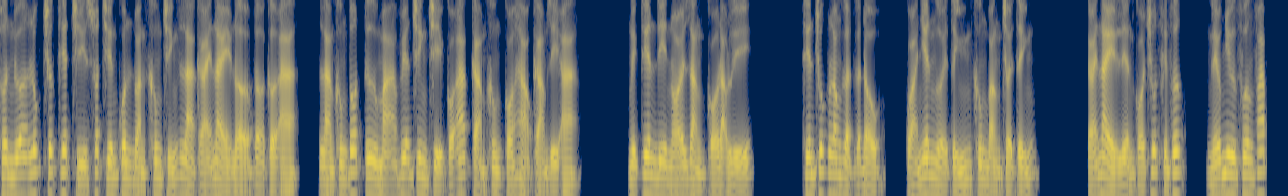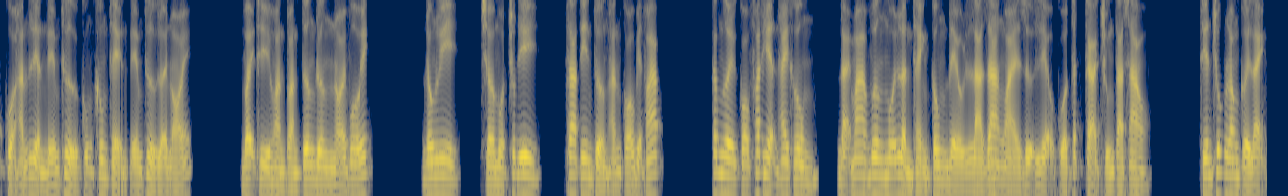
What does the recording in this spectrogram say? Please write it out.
Hơn nữa lúc trước thiết trí xuất chiến quân đoàn không chính là cái này nở tờ cờ a làm không tốt tư mã viễn trinh chỉ có ác cảm không có hảo cảm gì à. a lịch tiên đi nói rằng có đạo lý. Thiên trúc long gật gật đầu, quả nhiên người tính không bằng trời tính cái này liền có chút phiền phức, nếu như phương pháp của hắn liền nếm thử cũng không thể nếm thử lời nói. Vậy thì hoàn toàn tương đương nói vô ích. Đông ly, chờ một chút đi, ta tin tưởng hắn có biện pháp. Các ngươi có phát hiện hay không, đại ma vương mỗi lần thành công đều là ra ngoài dự liệu của tất cả chúng ta sao? Thiên trúc long cười lạnh,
